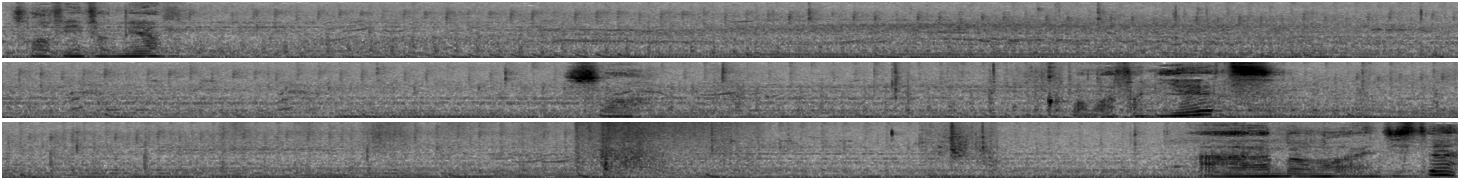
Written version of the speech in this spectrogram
Das war auf jeden Fall mehr. So. Gucken wir mal von hier jetzt. Ah, da haben wir noch einen, siehst du?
